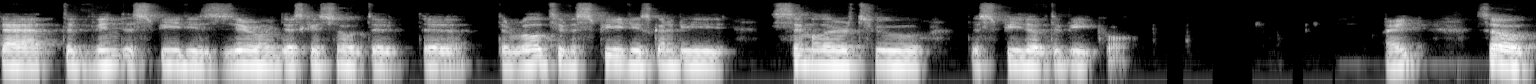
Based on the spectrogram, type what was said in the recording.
that the wind speed is zero in this case. So the, the, the relative speed is going to be similar to the speed of the vehicle, right? So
